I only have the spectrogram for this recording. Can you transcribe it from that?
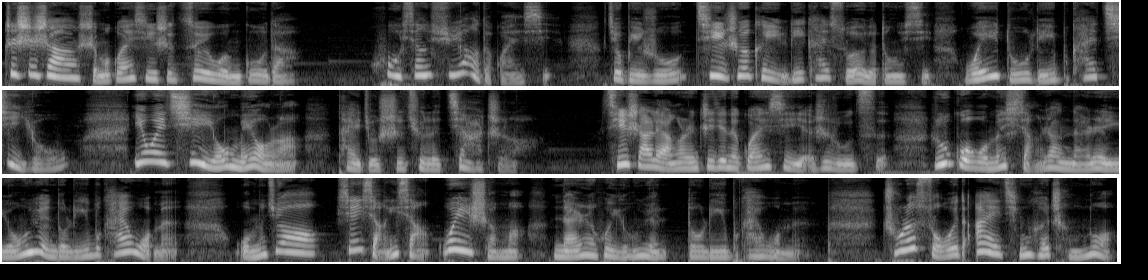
这世上什么关系是最稳固的？互相需要的关系。就比如汽车可以离开所有的东西，唯独离不开汽油，因为汽油没有了，它也就失去了价值了。其实啊，两个人之间的关系也是如此。如果我们想让男人永远都离不开我们，我们就要先想一想，为什么男人会永远都离不开我们？除了所谓的爱情和承诺，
